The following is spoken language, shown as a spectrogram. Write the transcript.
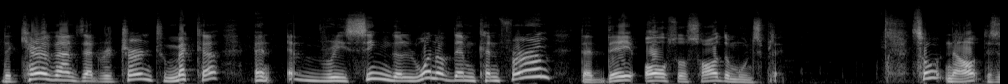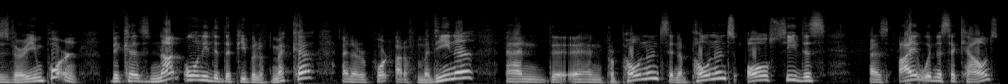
the caravans that returned to Mecca, and every single one of them confirmed that they also saw the moon split. So now this is very important because not only did the people of Mecca and a report out of Medina and, the, and proponents and opponents all see this as eyewitness accounts,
